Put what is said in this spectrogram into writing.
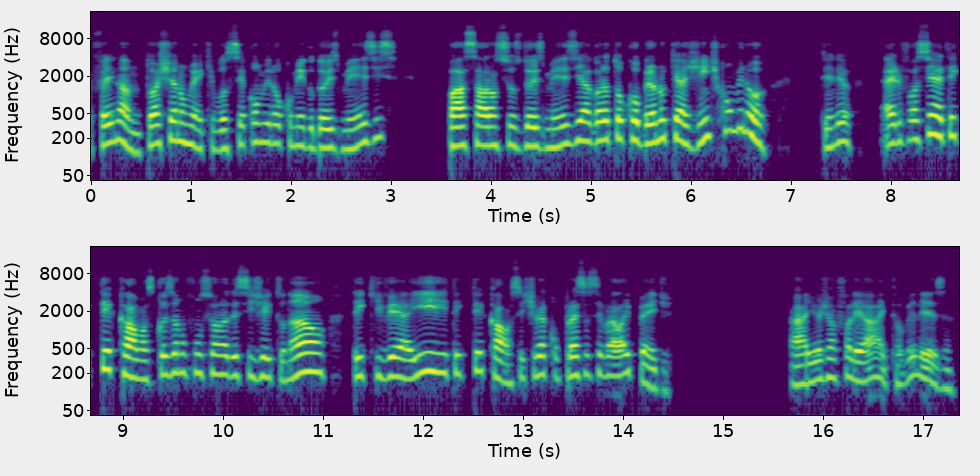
Eu falei: "Não, não tô achando ruim, é que você combinou comigo 2 meses, passaram-se os 2 meses e agora eu tô cobrando o que a gente combinou", entendeu? Aí ele falou assim: "É, tem que ter calma, as coisas não funcionam desse jeito não, tem que ver aí, tem que ter calma, se tiver com pressa você vai lá e pede". Aí eu já falei: "Ah, então beleza,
